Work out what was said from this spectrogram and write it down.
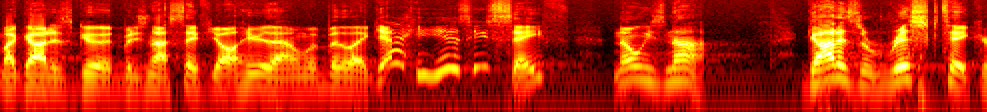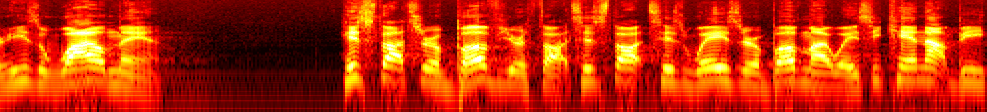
My God is good, but he's not safe. Y'all hear that and we'll be like, yeah, he is. He's safe. No, he's not. God is a risk taker, he's a wild man. His thoughts are above your thoughts. His thoughts, his ways are above my ways. He cannot be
